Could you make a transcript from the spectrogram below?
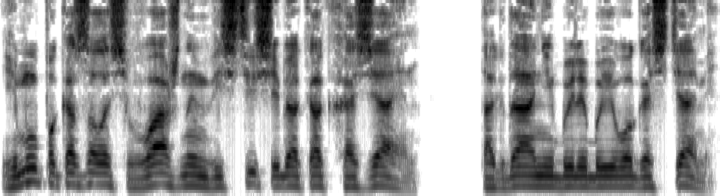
Ему показалось важным вести себя как хозяин. Тогда они были бы его гостями.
